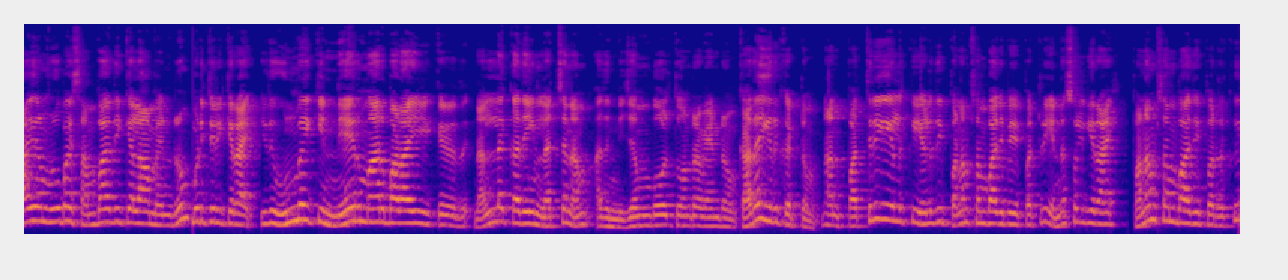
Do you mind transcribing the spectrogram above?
ஆயிரம் ரூபாய் சம்பாதிக்கலாம் என்றும் முடித்திருக்கிறாய். இது உண்மைக்கு நேர் மாறுபாடாக இருக்கிறது. நல்ல கதையின் லட்சணம் அது நிஜம் போல் தோன்ற வேண்டும். கதை இருக்கட்டும். நான் பத்திரிகைகளுக்கு எழுதி பணம் சம்பாதிப்பை பற்றி என்ன சொல்கிறாய்? பணம் சம்பாதிப்பதற்கு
